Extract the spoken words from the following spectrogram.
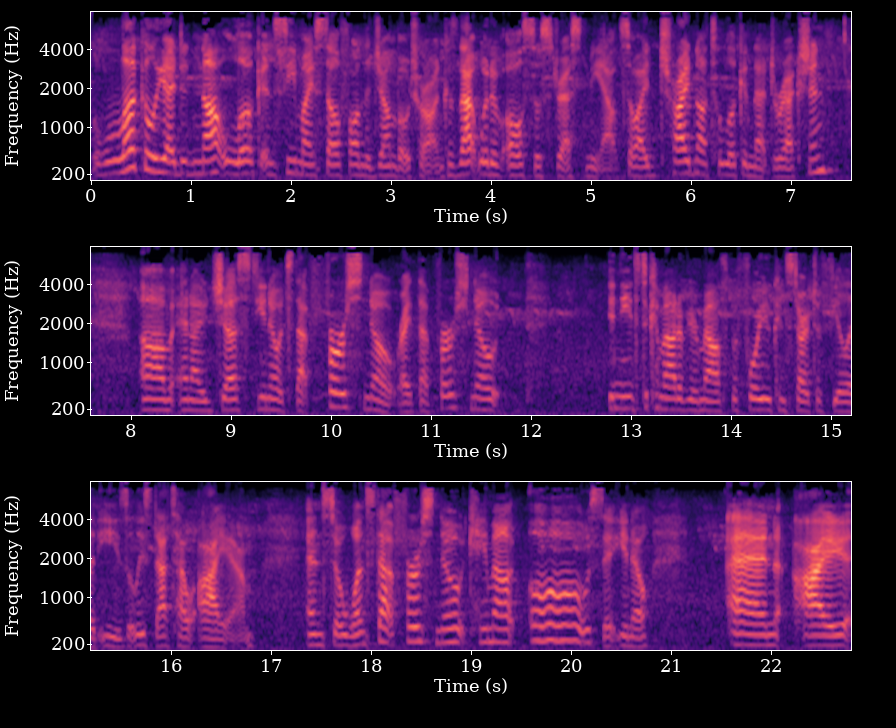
Luckily, I did not look and see myself on the Jumbotron because that would have also stressed me out. So I tried not to look in that direction. Um, and I just, you know, it's that first note, right? That first note it needs to come out of your mouth before you can start to feel at ease. At least that's how I am. And so once that first note came out, oh, say, you know, and I,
